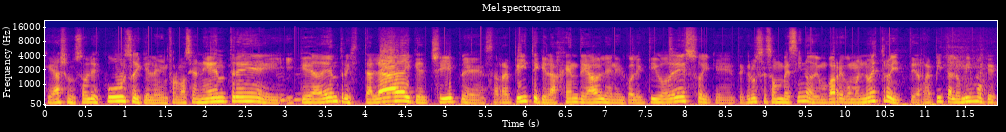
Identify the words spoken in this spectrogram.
que haya un solo discurso y que la información entre y, quede adentro instalada y que el chip eh, se repite y que la gente hable en el colectivo de eso y que te cruces a un vecino de un barrio como el nuestro y te repita lo mismo que,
